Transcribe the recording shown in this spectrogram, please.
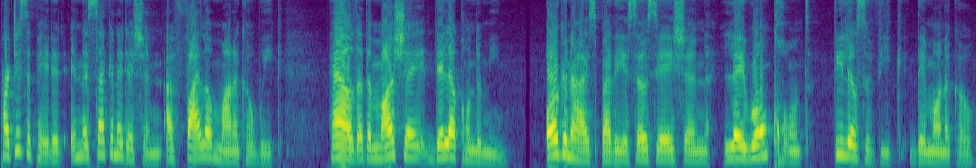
participated in the second edition of Philo Monaco Week, held at the Marché de la Condamine. Organized by the association Les Rencontres Philosophiques de Monaco,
